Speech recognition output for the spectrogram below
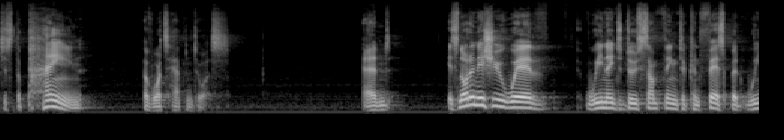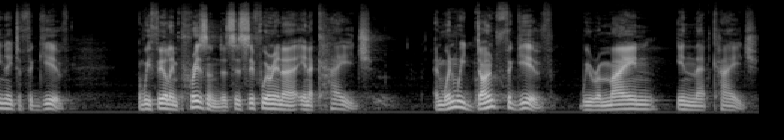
just the pain of what's happened to us. And it's not an issue where we need to do something to confess, but we need to forgive. And we feel imprisoned. It's as if we're in a, in a cage. And when we don't forgive, we remain in that cage.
